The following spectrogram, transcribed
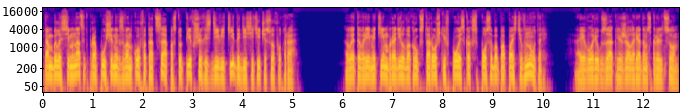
Там было 17 пропущенных звонков от отца, поступивших с 9 до 10 часов утра. В это время Тим бродил вокруг сторожки в поисках способа попасть внутрь, а его рюкзак лежал рядом с крыльцом.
